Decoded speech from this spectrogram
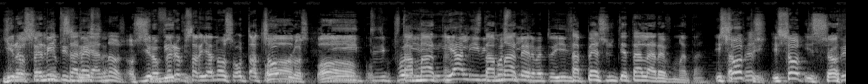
Γυροφέρνει ο Ψαριανός, ο Γυροφέρνει ο Σιμίτης. Ψαριανός, ο Τατσόπλο. Ω, ω, Σταμάτα. Οι άλλοι, πώς σταμάτα. τη λένε με το. οι- Θα πέσουν και τα άλλα ρεύματα. Η Θα Σότη. πέσουν- Η Σότη. Η Σότη.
